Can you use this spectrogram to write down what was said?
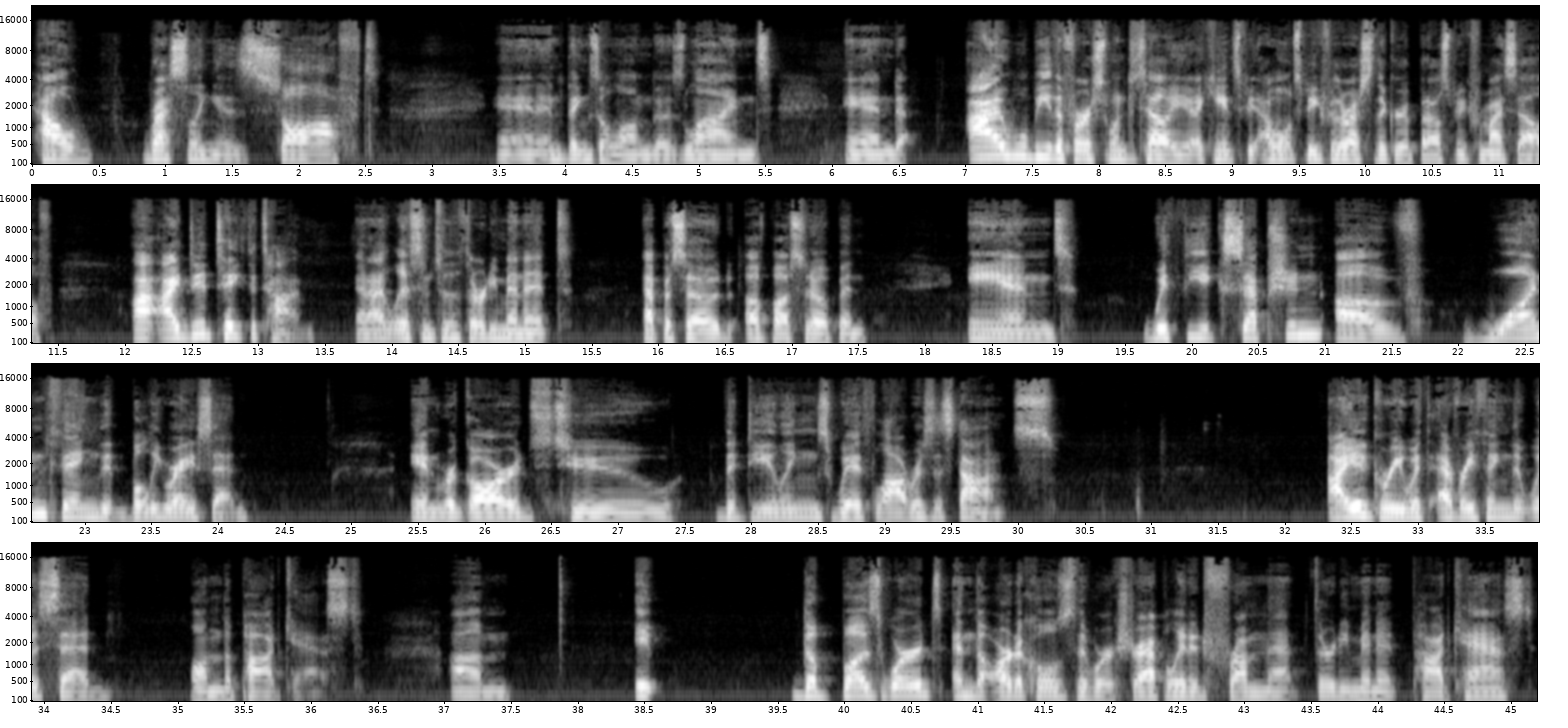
how wrestling is soft and, and things along those lines. And I will be the first one to tell you, I can't speak, I won't speak for the rest of the group, but I'll speak for myself. I, I did take the time and I listened to the 30 minute episode of Busted Open. And with the exception of one thing that Bully Ray said in regards to the dealings with La Resistance, I agree with everything that was said on the podcast. Um, it the buzzwords and the articles that were extrapolated from that 30 minute podcast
